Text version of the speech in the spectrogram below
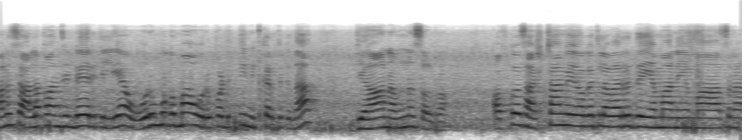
மனசு அலப்பாஞ்சுட்டே இருக்கு இல்லையா? ஒருமுகமாக ஒருபடுத்தி நிற்கிறதுக்கு தான் தியானம்னு சொல்கிறோம் அஃப்கோர்ஸ் அஷ்டாங்க யோகத்தில் வர்றது யமா நியமா ஆசனா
